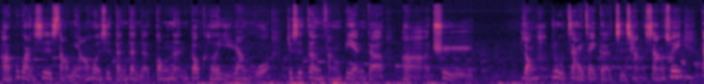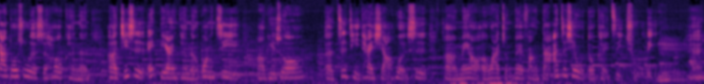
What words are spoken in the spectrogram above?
呃，不管是扫描或者是等等的功能，都可以让我就是更方便的呃去融入在这个职场上，所以大多数的时候，可能呃，即使诶别人可能忘记啊、呃，比如说呃字体太小，或者是呃没有额外准备放大啊，这些我都可以自己处理。嗯嘿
